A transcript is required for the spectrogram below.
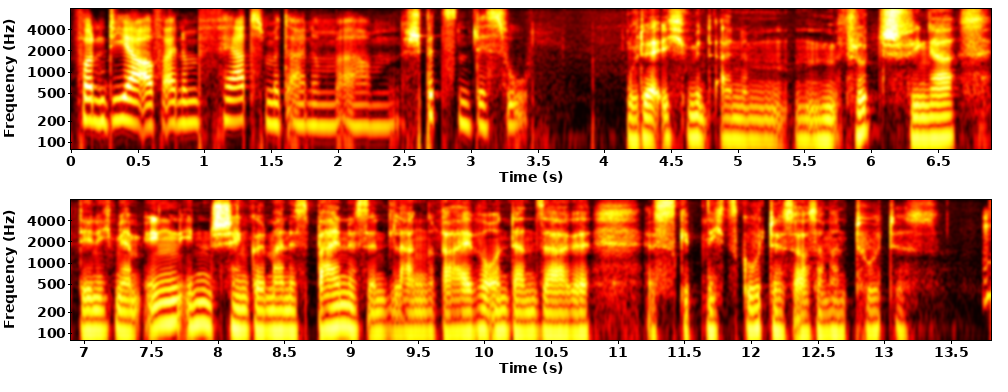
von dir auf einem Pferd mit einem ähm, Spitzendessous. Oder ich mit einem mm, Flutschfinger, den ich mir am Innen- Innenschenkel meines Beines entlang reibe und dann sage, es gibt nichts Gutes, außer man tut es.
